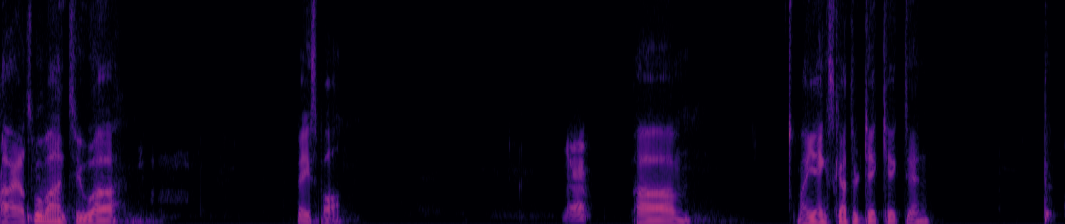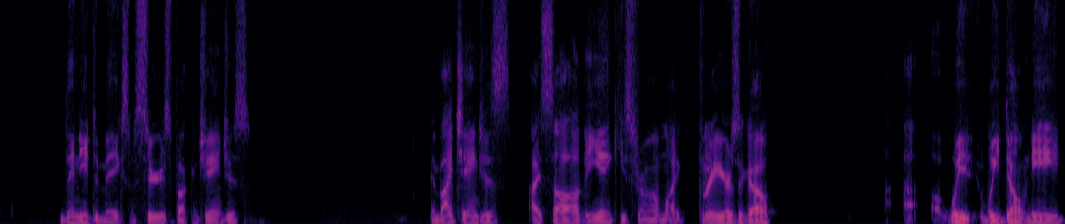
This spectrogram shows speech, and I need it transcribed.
All right, let's move on to uh baseball. All right, Um my Yanks got their dick kicked in. They need to make some serious fucking changes. And by changes, I saw the Yankees from like three years ago. Uh, we we don't need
